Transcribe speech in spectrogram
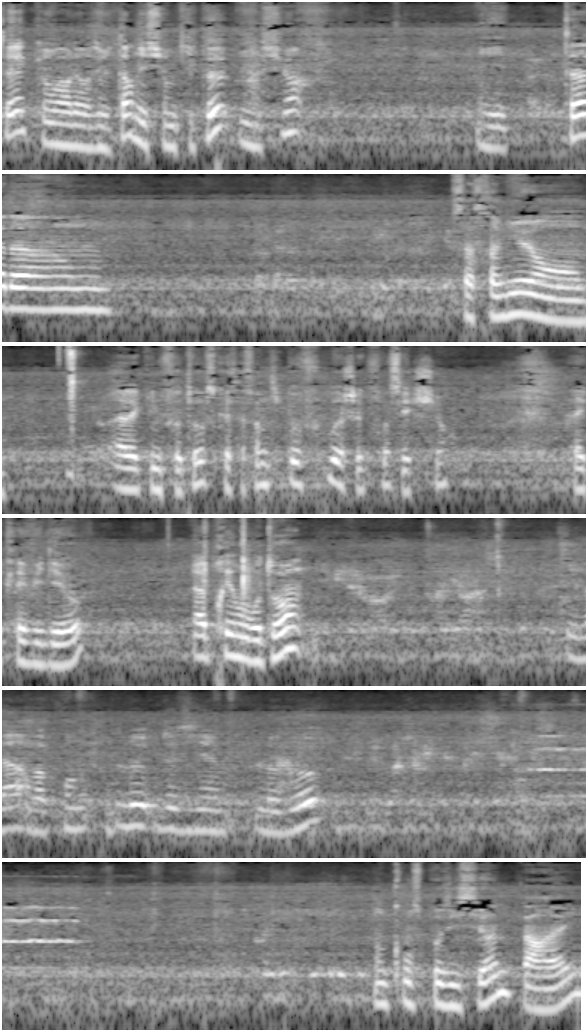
Tac, on va voir les résultats, on est sur un petit peu, bien sûr. Tadam Ça sera mieux en avec une photo parce que ça fait un petit peu flou à chaque fois, c'est chiant avec les vidéos. Après on retourne. Et là on va prendre le deuxième logo. Donc on se positionne, pareil.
